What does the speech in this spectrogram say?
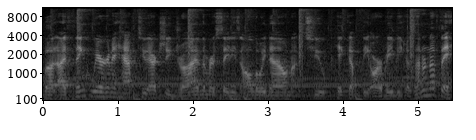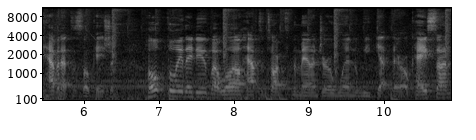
but I think we are gonna have to actually drive the Mercedes all the way down to pick up the RV because I don't know if they have it at this location. Hopefully they do, but we'll have to talk to the manager when we get there, okay, son?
